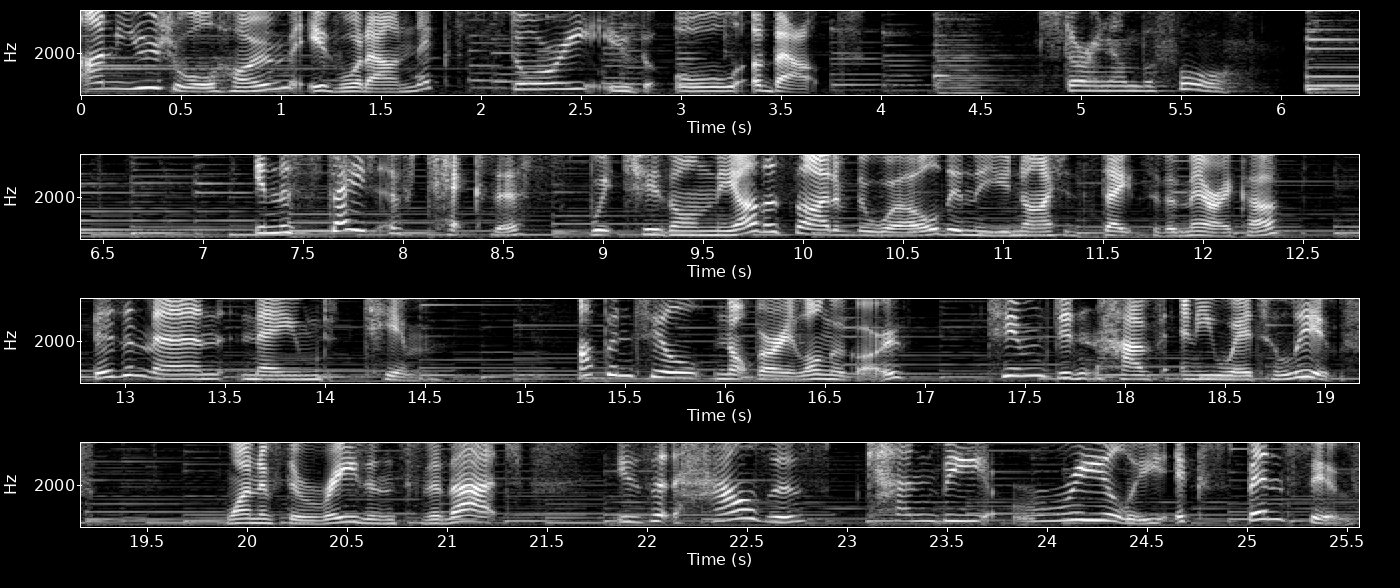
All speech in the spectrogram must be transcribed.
unusual home is what our next story is all about. Story number four. In the state of Texas, which is on the other side of the world in the United States of America, there's a man named Tim. Up until not very long ago, Tim didn't have anywhere to live. One of the reasons for that is that houses can be really expensive,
